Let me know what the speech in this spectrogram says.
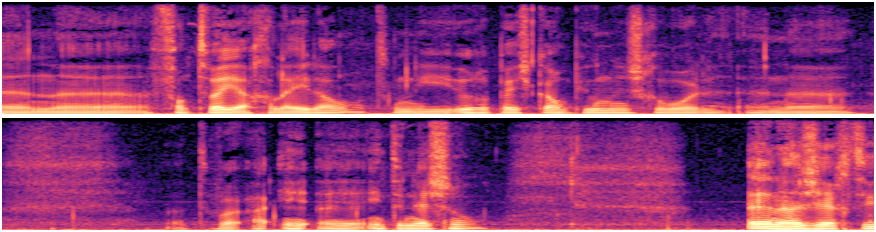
En eh, van twee jaar geleden al, toen hij Europees kampioen is geworden. En eh, eh, international. En hij zegt,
